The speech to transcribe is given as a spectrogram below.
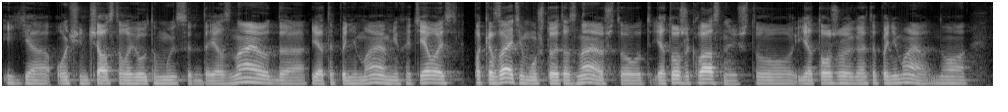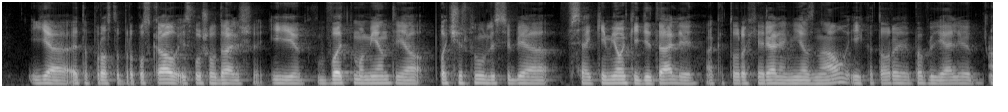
я очень часто ловил эту мысль, да я знаю, да я это понимаю, мне хотелось показать ему, что это знаю, что вот я тоже классный, что я тоже это понимаю, но я это просто пропускал и слушал дальше. И в этот момент я почерпнул для себя всякие мелкие детали, о которых я реально не знал и которые повлияли э,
